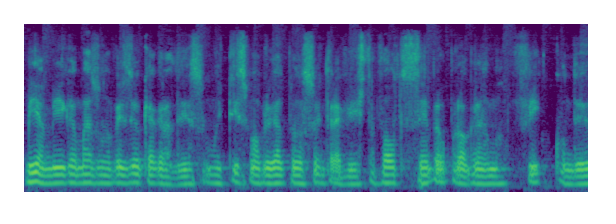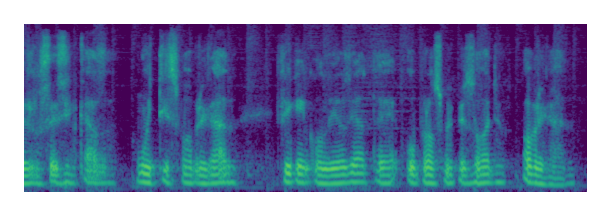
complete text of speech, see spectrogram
Minha amiga, mais uma vez eu que agradeço. Muitíssimo obrigado pela sua entrevista. Volte sempre ao programa. Fique com Deus, vocês em casa. Muitíssimo obrigado. Fiquem com Deus e até o próximo episódio. Obrigado.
